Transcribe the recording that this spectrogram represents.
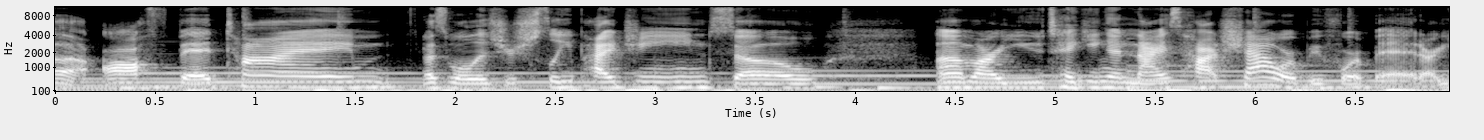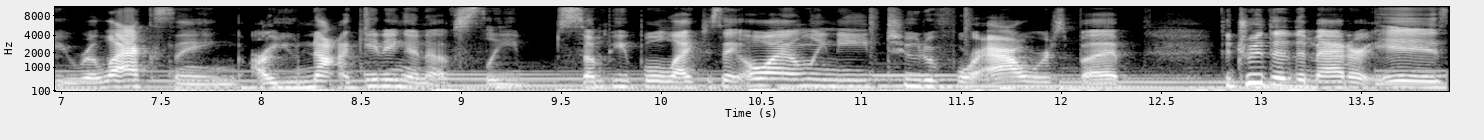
uh, off bedtime as well as your sleep hygiene? So, um, are you taking a nice hot shower before bed? Are you relaxing? Are you not getting enough sleep? Some people like to say, oh, I only need two to four hours. But the truth of the matter is,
